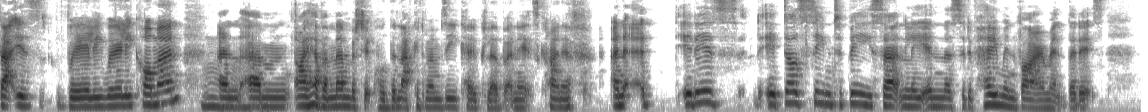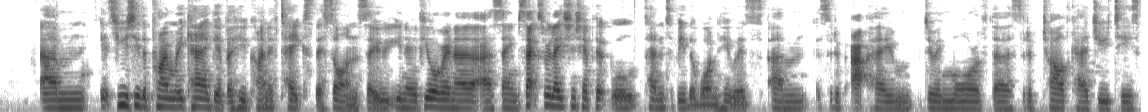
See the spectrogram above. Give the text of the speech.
that is really, really common. Mm. And um, I have a membership called the Knackered Mums Eco Club, and it's kind of and it is it does seem to be certainly in the sort of home environment that it's um, it's usually the primary caregiver who kind of takes this on. So, you know, if you're in a, a same sex relationship, it will tend to be the one who is um, sort of at home doing more of the sort of childcare duties.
